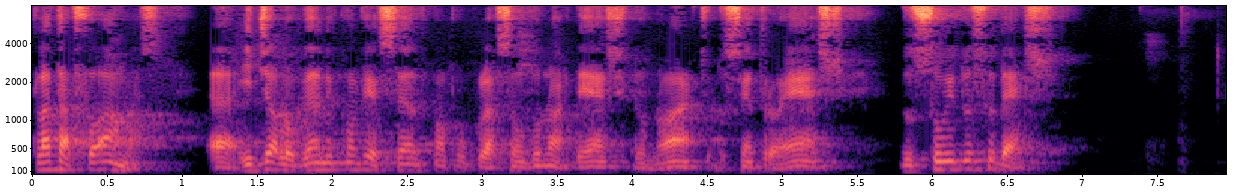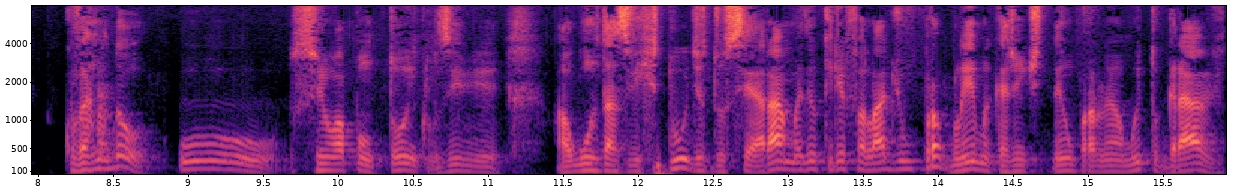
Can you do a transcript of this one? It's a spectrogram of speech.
plataformas uh, e dialogando e conversando com a população do Nordeste, do Norte, do Centro-Oeste, do Sul e do Sudeste. Governador, o senhor apontou, inclusive, algumas das virtudes do Ceará, mas eu queria falar de um problema que a gente tem, um problema muito grave,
